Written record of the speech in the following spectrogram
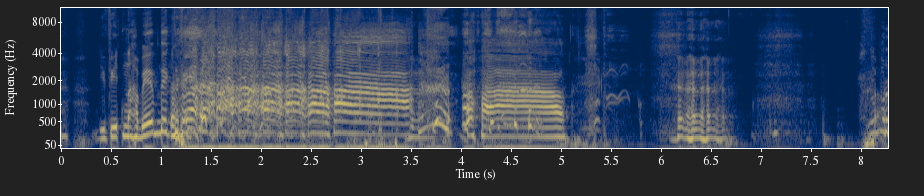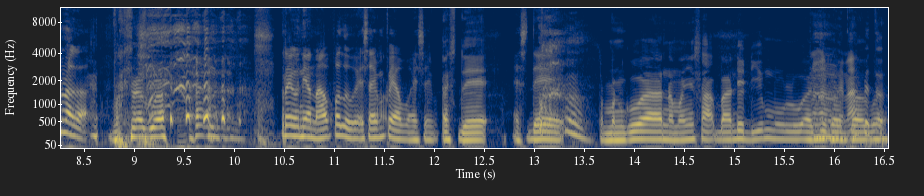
Difitnah bebek. lu pernah gak Pernah gua reunian apa lu? SMP apa SMP? SD SD. temen gua namanya Saban dia diem mulu anjing Ah, kalau kenapa gua. tuh?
